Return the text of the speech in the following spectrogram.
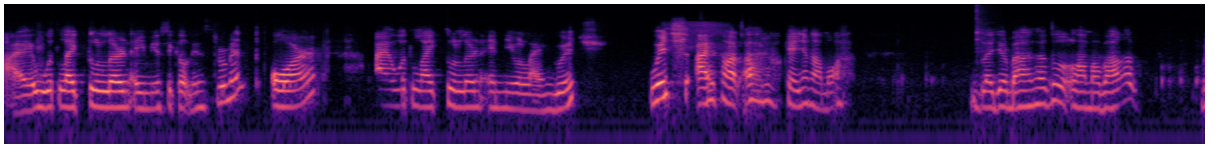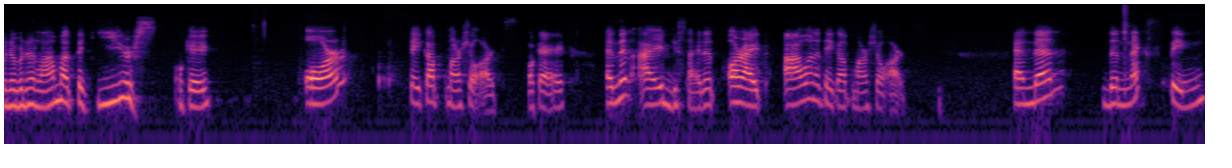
I would like to learn a musical instrument, or I would like to learn a new language, which I thought, aduh, kayaknya nggak mau belajar bahasa tuh lama banget. Bener-bener lama, take years, okay? Or take up martial arts, okay? And then I decided, all right, I want to take up martial arts. And then the next thing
